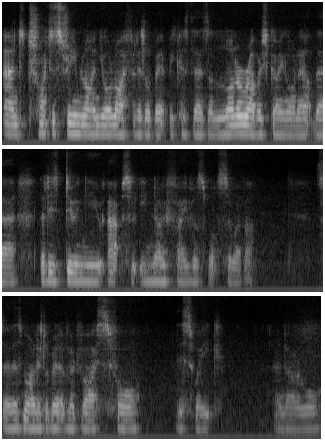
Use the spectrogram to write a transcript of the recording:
and try to streamline your life a little bit because there's a lot of rubbish going on out there that is doing you absolutely no favours whatsoever. So there's my little bit of advice for this week, and I will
